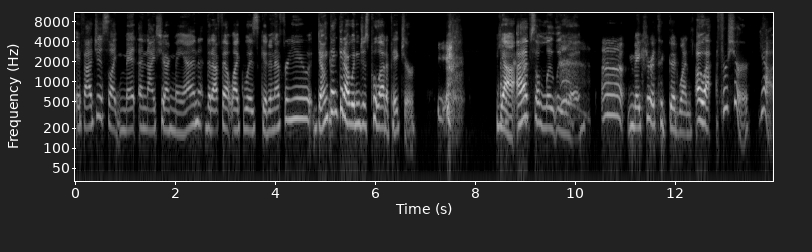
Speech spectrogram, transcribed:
if I just like met a nice young man that I felt like was good enough for you. Don't think that I wouldn't just pull out a picture. Yeah. Yeah, I absolutely would. Uh, make sure it's a good one. Oh, I, for sure. Yeah.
